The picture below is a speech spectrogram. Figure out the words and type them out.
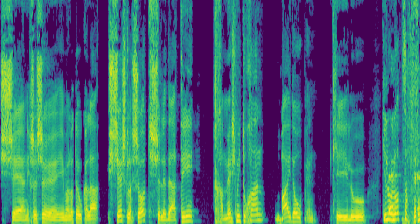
שאני חושב שאם אני לא טועה הוא כלה שש שלשות שלדעתי חמש מתוכן wide open כאילו, כאילו לא צפו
